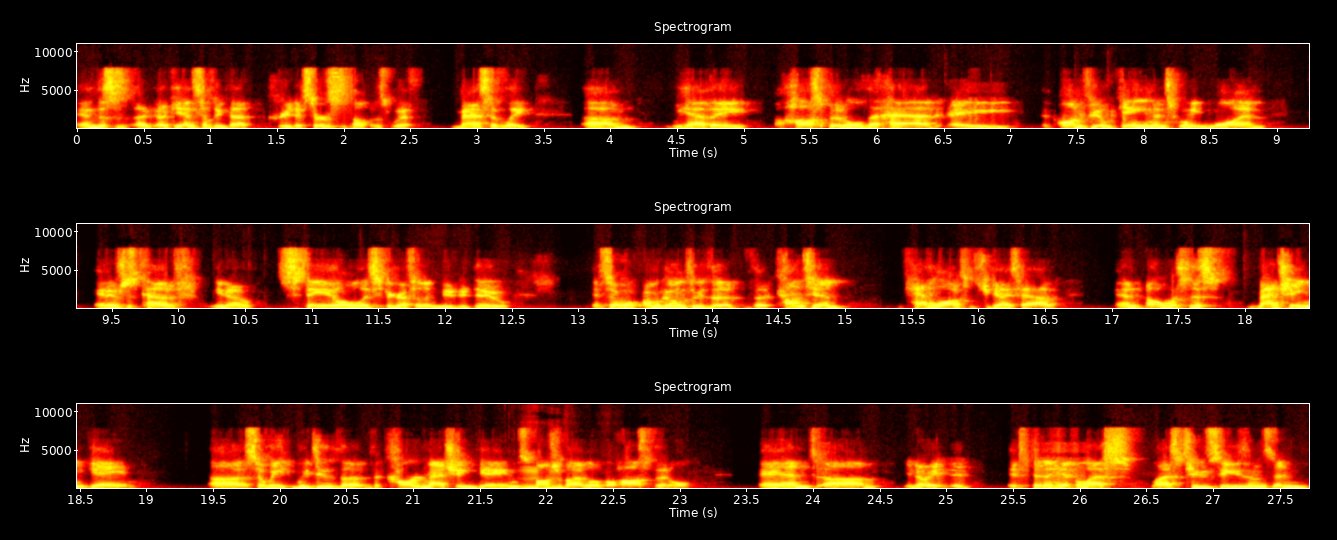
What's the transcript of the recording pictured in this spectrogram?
and this is again something that creative services helped us with massively. Um, we have a, a, hospital that had a an on-field game in 21, and it was just kind of you know stale. Let's figure out something new to do. And so I'm going through the, the content catalogs that you guys have, and oh, what's this matching game? Uh, so we, we do the, the card matching game sponsored mm-hmm. by a local hospital, and um, you know it, it it's been a hit the last last two seasons, and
